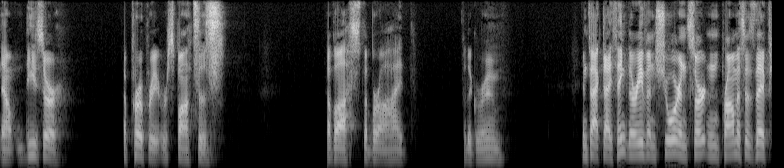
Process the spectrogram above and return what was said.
Now, these are appropriate responses of us, the bride, for the groom. In fact, I think they're even sure in certain promises that if,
